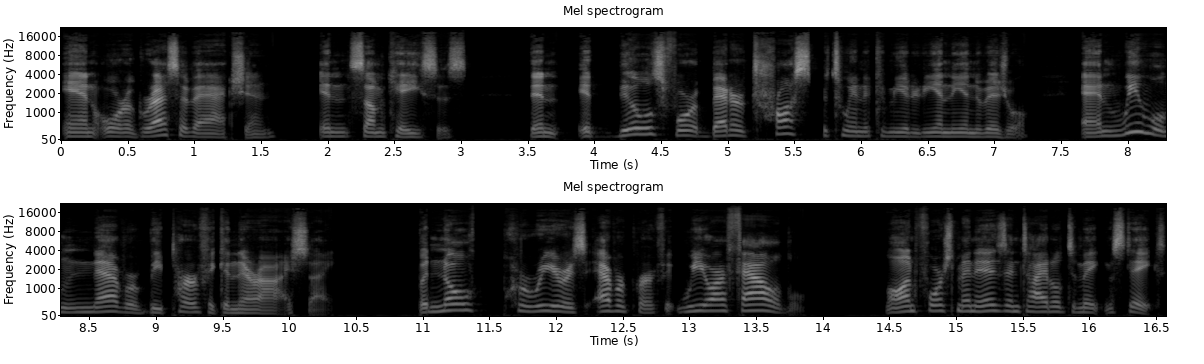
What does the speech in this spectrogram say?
and or aggressive action in some cases then it builds for a better trust between the community and the individual and we will never be perfect in their eyesight. But no career is ever perfect. We are fallible law enforcement is entitled to make mistakes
